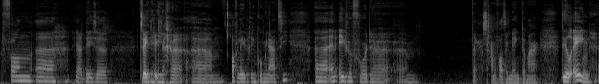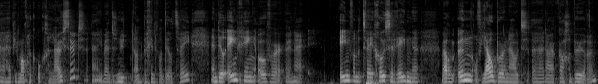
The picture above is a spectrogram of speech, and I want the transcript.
van uh, ja, deze tweedelige um, aflevering combinatie. Uh, en even voor de um, nou ja, samenvatting denk ik dan maar. Deel 1 uh, eh, heb je mogelijk ook geluisterd. je bent dus nu aan het begin van deel 2. En deel 1 ging over nou ja, een van de twee grootste redenen waarom een of jouw burn-out uh, nou, kan gebeuren.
